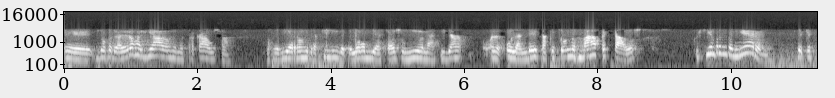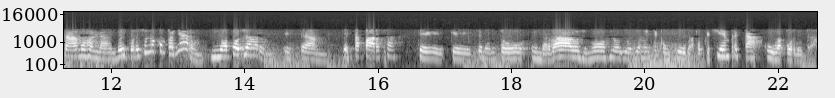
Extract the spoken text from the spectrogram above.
eh, los verdaderos aliados de nuestra causa, los gobiernos de Brasil, de Colombia, de Estados Unidos, las islas holandesas, que son los más afectados, siempre entendieron de qué estábamos hablando y por eso nos acompañaron, no apoyaron esta, esta farsa que, que se montó en Barbados, en Oslo y obviamente con Cuba, porque siempre está Cuba por detrás.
